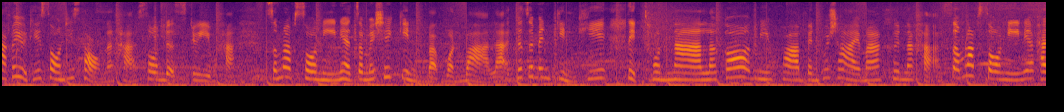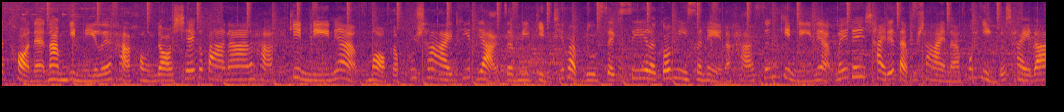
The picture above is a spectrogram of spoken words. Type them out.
นะคะก็อยู่ที่โซนที่ 2 นะคะ โซน The Stream ค่ะสำหรับโซนนี้เนี่ยจะไม่ใช่กลิ่นแบบหวานๆแล้วก็จะเป็นกลิ่นที่ติดทนนาน แล้วก็มีความเป็นผู้ชายมากขึ้นนะคะสำหรับโซนนี้เนี่ยแพทขอแนะนำกลิ่นนี้เลยค่ะ ของ Dolce Gabbana นะคะกลิ่นนี้เนี่ยเหมาะกับผู้ชายที่อยากจะมีกลิ่นที่แบบดูเซ็กซี่แล้วก็มีเสน่ห์นะคะ ซึ่งกลิ่นนี้เนี่ยไม่ได้ใช้ได้แต่ผู้ชายนะผู้หญิงก็ใช้ได้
